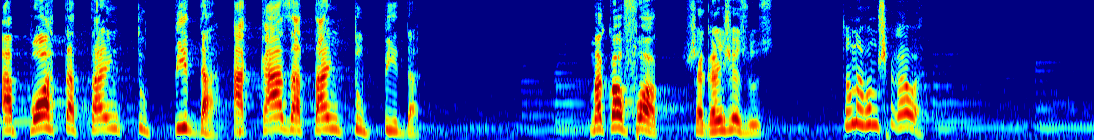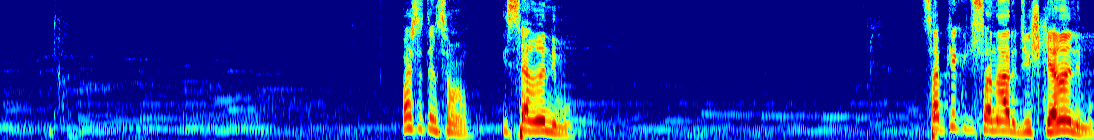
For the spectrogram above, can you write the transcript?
A porta está entupida, a casa está entupida. Mas qual o foco? Chegar em Jesus. Então nós vamos chegar, ué. Presta atenção. Isso é ânimo. Sabe o que, que o dicionário diz que é ânimo?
